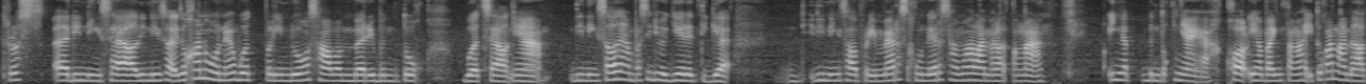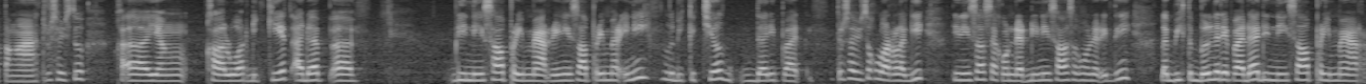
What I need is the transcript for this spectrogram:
Terus uh, dinding sel, dinding sel itu kan gunanya buat pelindung sama pemberi bentuk buat selnya dinding sel yang pasti dibagi ada tiga dinding sel primer, sekunder, sama lamela tengah. Ingat bentuknya ya. Kalau yang paling tengah itu kan lamela tengah. Terus habis itu uh, yang keluar dikit ada uh, dinding sel primer. Dinding sel primer ini lebih kecil daripada terus habis itu keluar lagi dinding sel sekunder. Dinding sel sekunder ini lebih tebal daripada dinding sel primer.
